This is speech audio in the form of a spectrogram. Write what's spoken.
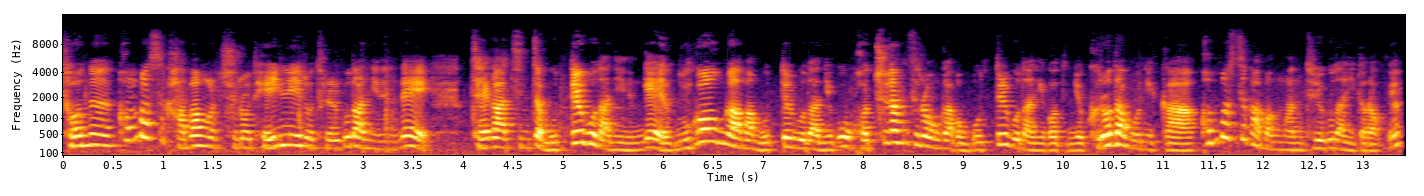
저는 캔버스 가방을 주로 daily로 들고 다니는데 제가 진짜 못 들고 다니는 게 무거운 가방 못 들고 다니고 거추장스러운 가방 못 들고 다니거든요. 그러다 보니까 캔버스 가방만 들고 다니더라고요.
